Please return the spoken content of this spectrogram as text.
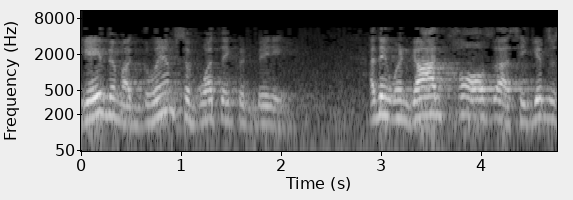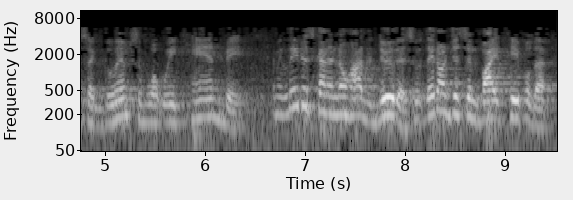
gave them a glimpse of what they could be. I think when God calls us, He gives us a glimpse of what we can be. I mean, leaders kind of know how to do this. They don't just invite people to,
